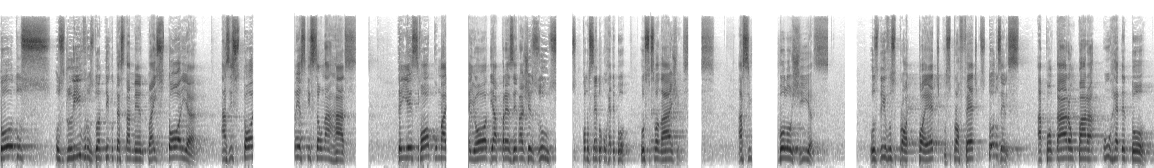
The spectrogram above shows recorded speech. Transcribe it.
Todos os livros do Antigo Testamento, a história, as histórias que são narradas, tem esse foco maior de apresentar Jesus como sendo o redentor, os personagens as simbologias, os livros poéticos, proféticos, todos eles apontaram para o Redentor.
